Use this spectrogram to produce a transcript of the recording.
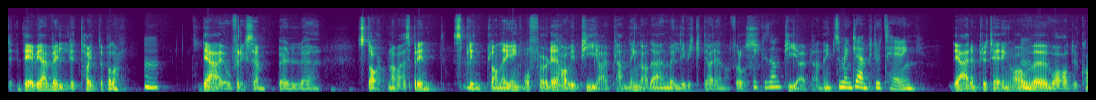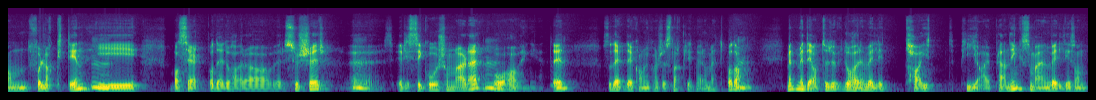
det- det vi er veldig tighte på, da, Mm. det er jo f.eks. Uh, starten av hver sprint, sprintplanlegging, og før det har vi PI-planning. Det er en veldig viktig arena for oss. PI-planning. Som egentlig er en prioritering. Det er en prioritering av Mm. eh, hva du kan få lagt inn i, basert på det du har av ressurser, Mm. eh, risikoer som er der, og avhengigheter. Så det, det kan vi kanskje snakke litt mer om etterpå. da. Men med det at du, du har en veldig tight PI-planning, som er en veldig sånn,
